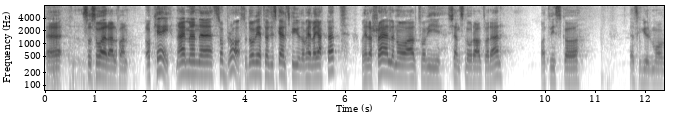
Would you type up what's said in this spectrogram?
Eh, så så är det i alla fall. Okej, nej men eh, så bra. Så då vet vi att vi ska älska Gud av hela hjärtat och hela själen och allt vad vi känslor och allt vad det är. Och att vi ska älska Gud med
